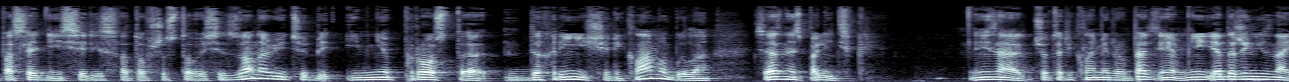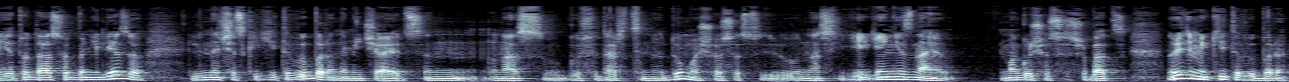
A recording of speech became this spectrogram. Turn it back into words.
последние серии сватов шестого сезона в YouTube, и мне просто дохренище рекламы было, связанной с политикой. Не знаю, что-то рекламируем. Я, я даже не знаю, я туда особо не лезу. Или на сейчас какие-то выборы намечаются у нас в Государственную Думу, что у нас, я, я не знаю, могу сейчас ошибаться. Но, видимо, какие-то выборы.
